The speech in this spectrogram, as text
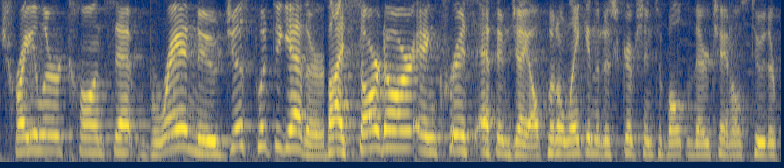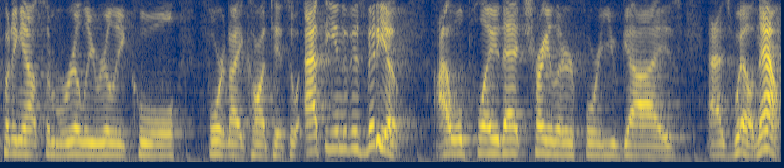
trailer concept, brand new, just put together by Sardar and CrisFMJ. I'll put a link in the description to both of their channels too. They're putting out some really, really cool Fortnite content. So at the end of this video, I will play that trailer for you guys as well. Now,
